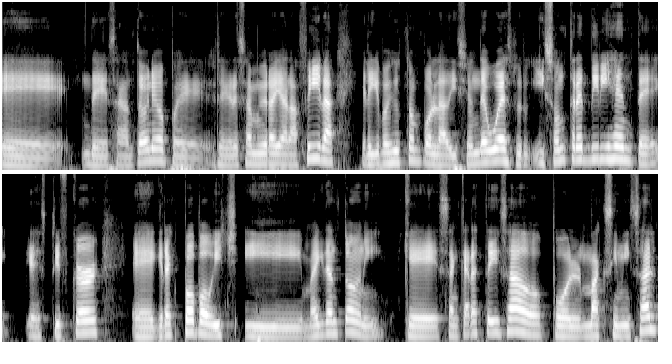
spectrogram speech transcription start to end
eh, de San Antonio, pues, regresa Murray a la fila. El equipo de Houston por la adición de Westbrook. Y son tres dirigentes, eh, Steve Kerr, eh, Greg Popovich y Mike D'Antoni, que se han caracterizado por maximizar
